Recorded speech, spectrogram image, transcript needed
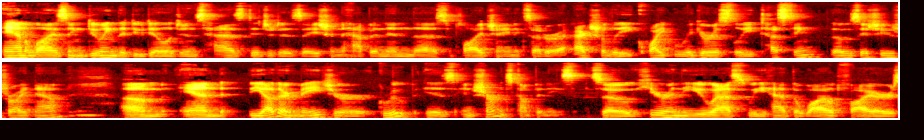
analyzing, doing the due diligence, has digitization happen in the supply chain, et cetera, actually quite rigorously testing those issues right now. Mm-hmm. Um, and the other major group is insurance companies. So here in the US, we had the wildfires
